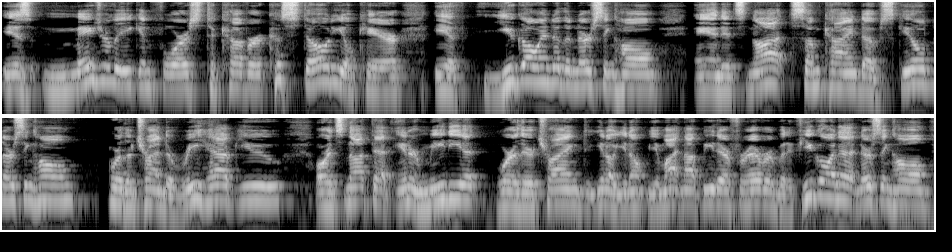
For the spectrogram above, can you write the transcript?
is major league enforced to cover custodial care if you go into the nursing home and it's not some kind of skilled nursing home where they're trying to rehab you or it's not that intermediate where they're trying to you know you don't you might not be there forever but if you go into that nursing home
